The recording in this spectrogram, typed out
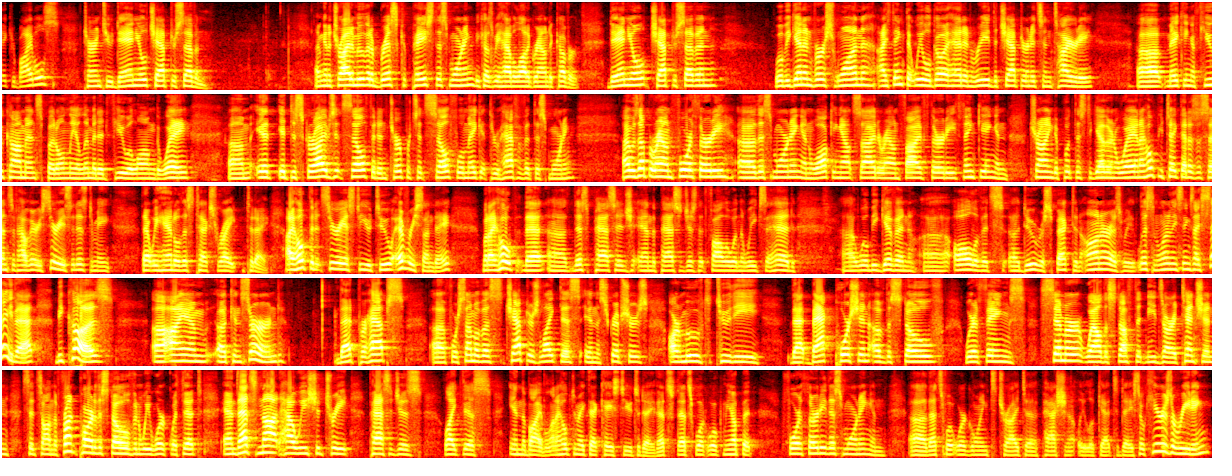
Take your Bibles, turn to Daniel chapter 7. I'm going to try to move at a brisk pace this morning because we have a lot of ground to cover. Daniel chapter 7, we'll begin in verse 1. I think that we will go ahead and read the chapter in its entirety, uh, making a few comments, but only a limited few along the way. Um, it, it describes itself, it interprets itself. We'll make it through half of it this morning. I was up around 4:30 uh, this morning and walking outside around 5:30, thinking and trying to put this together in a way. And I hope you take that as a sense of how very serious it is to me that we handle this text right today. I hope that it's serious to you too every Sunday, but I hope that uh, this passage and the passages that follow in the weeks ahead. Uh, will be given uh, all of its uh, due respect and honor as we listen and learn these things. I say that because uh, I am uh, concerned that perhaps uh, for some of us, chapters like this in the scriptures are moved to the that back portion of the stove where things simmer while the stuff that needs our attention sits on the front part of the stove and we work with it. And that's not how we should treat passages like this in the Bible. And I hope to make that case to you today. That's, that's what woke me up at 4:30 this morning, and uh, that's what we're going to try to passionately look at today. So here is a reading.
